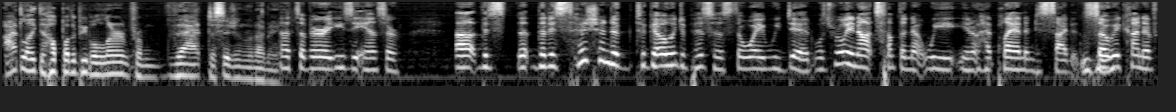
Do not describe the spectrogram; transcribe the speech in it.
I'd like to help other people learn from that decision that I made? That's a very easy answer. Uh, this, the, the, decision to, to go into business the way we did was really not something that we you know had planned and decided. Mm-hmm. So it kind of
